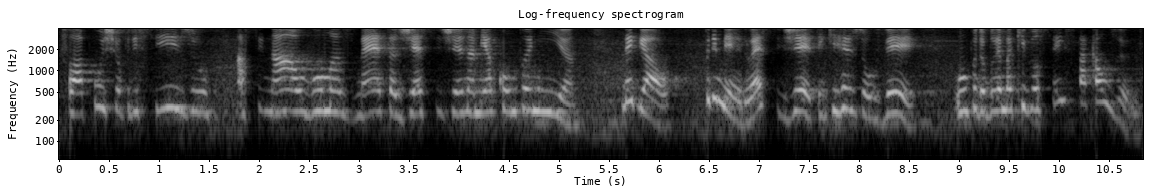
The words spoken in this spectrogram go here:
falar, puxa, eu preciso assinar algumas metas de SG na minha companhia. Legal. Primeiro, SG tem que resolver um problema que você está causando.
